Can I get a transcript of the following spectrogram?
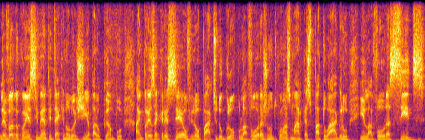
Levando conhecimento e tecnologia para o campo. A empresa cresceu, virou parte do grupo Lavoura, junto com as marcas Pato Agro e Lavoura Seeds.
